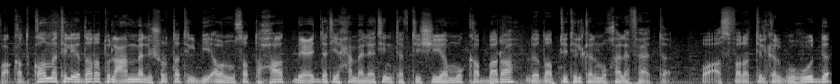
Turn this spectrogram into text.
فقد قامت الإدارة العامة لشرطة البيئة والمسطحات بعدة حملات تفتيشية مكبرة لضبط تلك المخالفات. وأسفرت تلك الجهود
